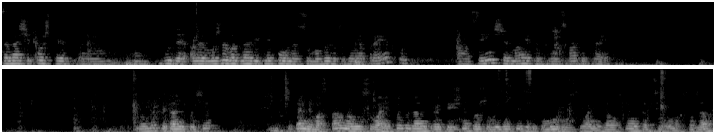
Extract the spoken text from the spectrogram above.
за наші кошти буде, але можливо навіть не повна сума виготовлення проєкту, а все інше має профінансувати проєкт. Добре, питання є? Питань нема. На голосування. Хто за даний проєкт рішення, прошу визначити за допомогою голосування. За основу та в цілому. Хто за?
